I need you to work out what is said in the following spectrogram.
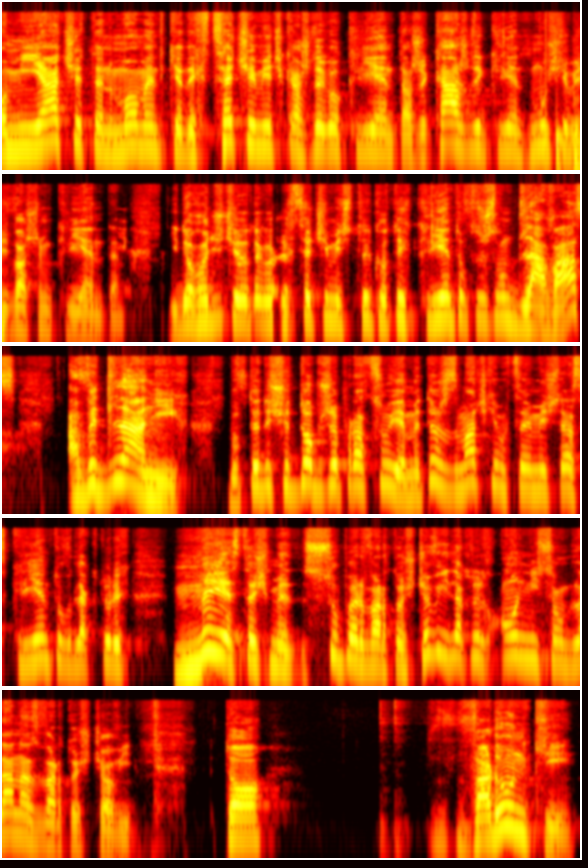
omijacie ten moment, kiedy chcecie mieć każdego klienta, że każdy klient musi być waszym klientem i dochodzicie do tego, że chcecie mieć tylko tych klientów, którzy są dla was, a wy dla nich, bo wtedy się dobrze pracuje. My też z Maćkiem chcemy mieć teraz klientów, dla których my jesteśmy super wartościowi i dla których oni są dla nas wartościowi. To warunki,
